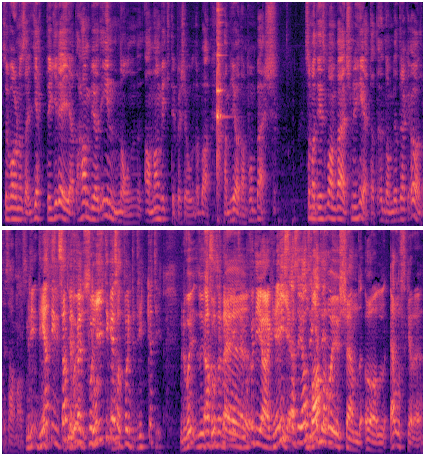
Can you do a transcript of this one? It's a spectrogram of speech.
Så var det någon sån här jättegrej att han bjöd in någon annan viktig person och bara, han bjöd han på en bärs. Som att det var en världsnyhet att de drack öl tillsammans. men det, det är inte intressant, för att politiker så får inte dricka typ. Men det var ju det är ju Alltså stort sådär lite, de får med... inte göra grejer. Visst, alltså, jag tycker Obama att det, var ju känd ölälskare.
